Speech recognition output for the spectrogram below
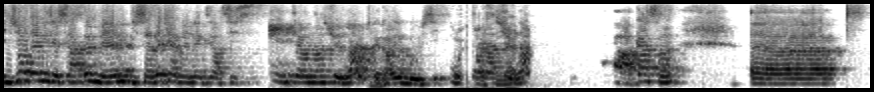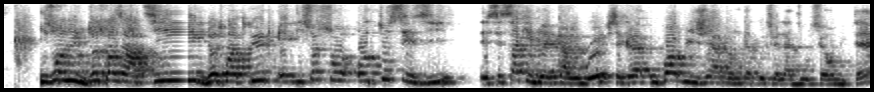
ils ont organisé ça eux-mêmes. Ils savaient qu'il y avait un exercice international, parce que Caribou aussi international, Caracas. Hein. Euh, ils ont lu deux, trois articles, deux, trois trucs, et ils se sont auto-saisis. Et c'est ça qui est bien avec Caribou, c'est qu'on n'est pas obligé à attendre quelqu'un fait la dit ou fait en butin.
